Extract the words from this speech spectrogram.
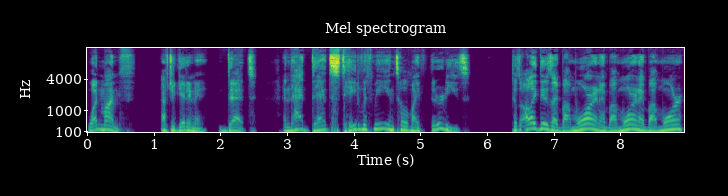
one month after getting it, debt, and that debt stayed with me until my thirties. Because all I did is I bought more and I bought more and I bought more.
